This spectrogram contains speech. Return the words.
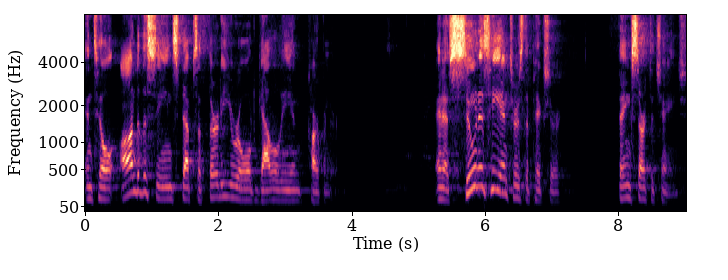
until onto the scene steps a 30 year old Galilean carpenter. And as soon as he enters the picture, things start to change.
